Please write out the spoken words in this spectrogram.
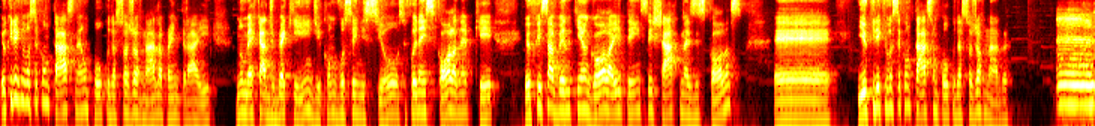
eu queria que você contasse né, um pouco da sua jornada para entrar aí no mercado de back-end, como você iniciou, você foi na escola, né? Porque eu fiquei sabendo que em Angola aí tem C Sharp nas escolas, é, e eu queria que você contasse um pouco da sua jornada. Hum,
